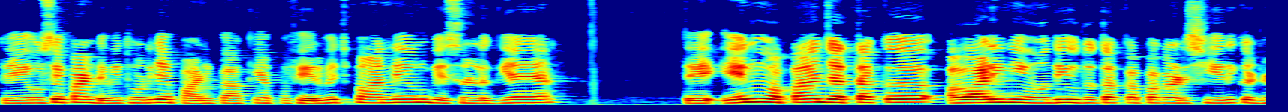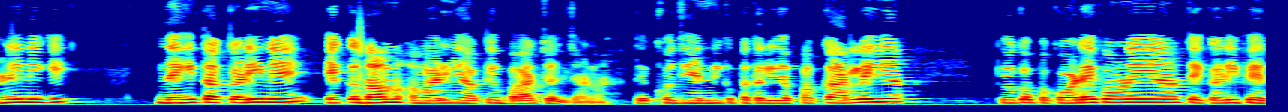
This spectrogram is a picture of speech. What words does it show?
ਤੇ ਉਸੇ ਭਾਂਡੇ ਵਿੱਚ ਥੋੜਾ ਜਿਹਾ ਪਾਣੀ ਪਾ ਕੇ ਆਪਾਂ ਫੇਰ ਵਿੱਚ ਪਾਣੇ ਉਹਨੂੰ ਬੇਸਣ ਲੱਗਿਆ ਆ। ਤੇ ਇਹਨੂੰ ਆਪਾਂ ਜਦ ਤੱਕ ਅਵਾਲੀ ਨਹੀਂ ਆਉਂਦੀ, ਉਦੋਂ ਤੱਕ ਆਪਾਂ ਕੜਛੀ ਇਹਦੀ ਕੱਢਣੀ ਨਹੀਂਗੀ ਨਹੀਂ ਤਾਂ ਕੜੀ ਨੇ ਇੱਕਦਮ ਅਵਾਲੀ ਆ ਕੇ ਬਾਹਰ ਚਲ ਜਾਣਾ। ਦੇਖੋ ਜੇ ਇੰਨੀ ਕੁ ਪਤਲੀ ਆਪਾਂ ਕਰ ਲਈ ਆ, ਕਿਉਂਕਿ ਪਕੌੜੇ ਪਾਉਣੇ ਆ ਤੇ ਕੜੀ ਫਿਰ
